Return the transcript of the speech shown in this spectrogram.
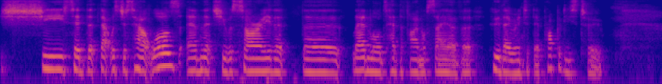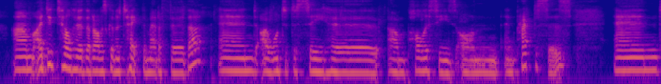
she said that that was just how it was and that she was sorry that the landlords had the final say over who they rented their properties to. Um, I did tell her that I was going to take the matter further and I wanted to see her um, policies on and practices. And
